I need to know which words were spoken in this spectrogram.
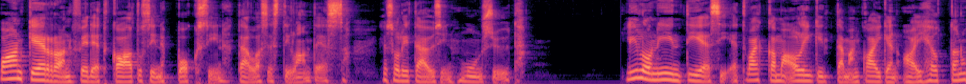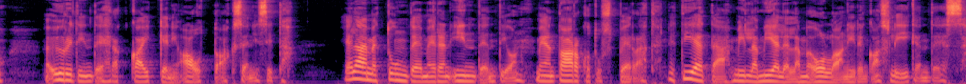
Vaan kerran vedet kaatu sinne boksiin tällaisessa tilanteessa, ja se oli täysin mun syytä. Lilo niin tiesi, että vaikka mä olinkin tämän kaiken aiheuttanut, mä yritin tehdä kaikkeni auttaakseni sitä – Eläimet tuntee meidän intention, meidän tarkoitusperät. Ne tietää, millä mielellä me ollaan niiden kanssa liikenteessä.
